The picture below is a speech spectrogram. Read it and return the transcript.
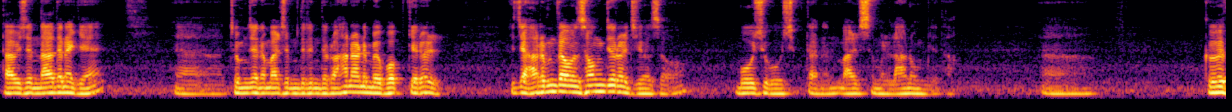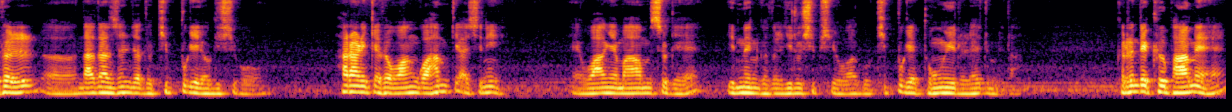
다윗은 나단에게 아, 좀 전에 말씀드린 대로 하나님의 법궤를 이제 아름다운 성전을 지어서 모시고 싶다는 말씀을 나눕니다. 아, 그것을 어, 나단 선자도 기쁘게 여기시고 하나님께서 왕과 함께 하시니 예, 왕의 마음속에 있는 것을 이루십시오 하고 기쁘게 동의를 해줍니다. 그런데 그 밤에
